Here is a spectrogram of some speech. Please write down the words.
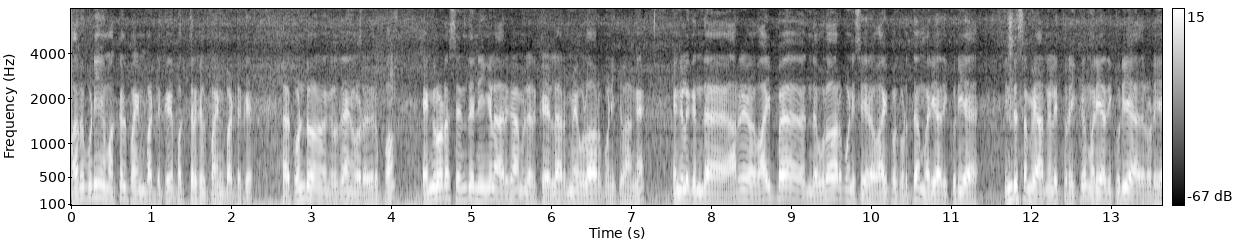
மறுபடியும் மக்கள் பயன்பாட்டுக்கு பக்தர்கள் பயன்பாட்டுக்கு கொண்டு வரணுங்கிறது தான் எங்களோட விருப்பம். எங்களோட சேர்ந்து நீங்களும் அருகாமையில் இருக்க எல்லாருமே உழவார பணிக்கு வாங்க. எங்களுக்கு இந்த அறநிலை வாய்ப்பை இந்த உழவார பணி செய்கிற வாய்ப்பை கொடுத்த மரியாதைக்குரிய இந்து சமய அறநிலைத்துறைக்கு மரியாதைக்குரிய அதனுடைய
